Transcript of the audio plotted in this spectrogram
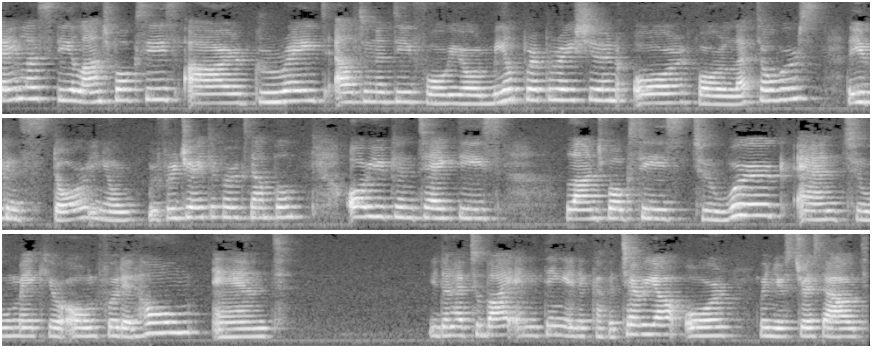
stainless steel lunch boxes are great alternative for your meal preparation or for leftovers that you can store in your refrigerator for example. Or you can take these lunch boxes to work and to make your own food at home and you don't have to buy anything in the cafeteria or when you're stressed out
